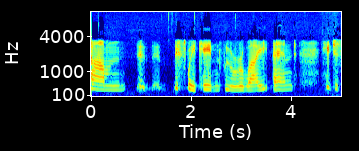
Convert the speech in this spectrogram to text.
um, this weekend we were away and he just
